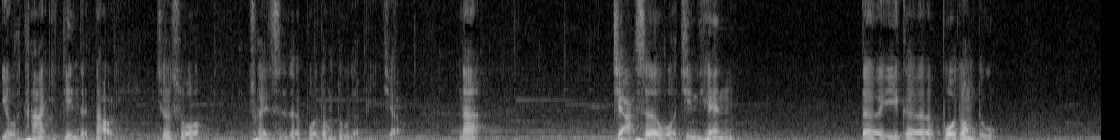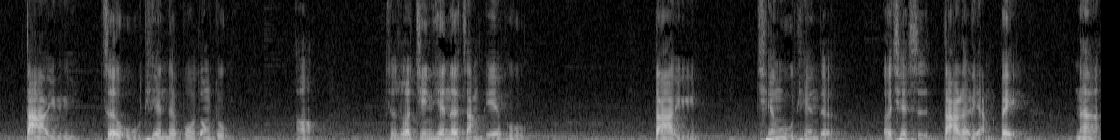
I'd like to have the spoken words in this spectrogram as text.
有它一定的道理，就是说垂直的波动度的比较。那假设我今天的一个波动度大于这五天的波动度，啊，就是说今天的涨跌幅大于。前五天的，而且是大了两倍，那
